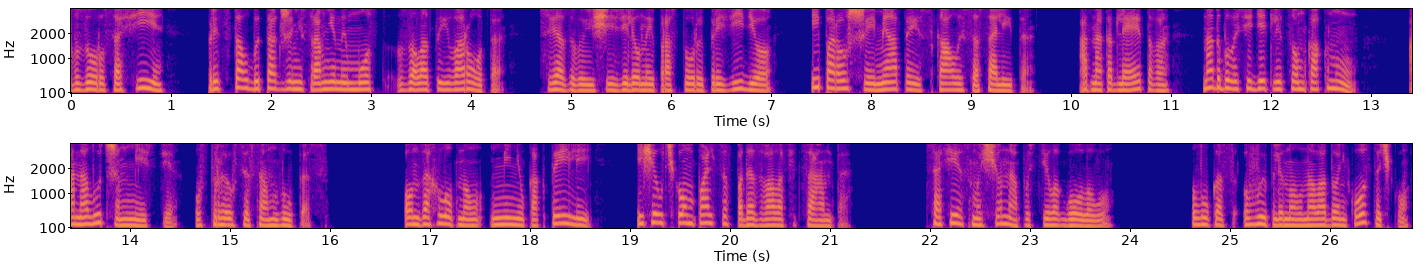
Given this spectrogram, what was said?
Взору Софии предстал бы также несравненный мост «Золотые ворота», связывающий зеленые просторы Президио и поросшие мятой скалы Сосолита — Однако для этого надо было сидеть лицом к окну, а на лучшем месте устроился сам Лукас. Он захлопнул меню коктейлей и щелчком пальцев подозвал официанта. София смущенно опустила голову. Лукас выплюнул на ладонь косточку,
